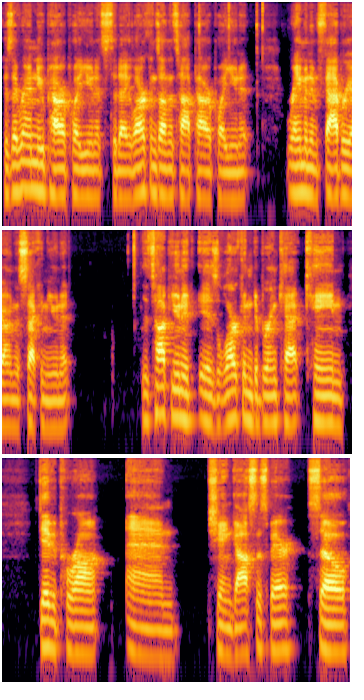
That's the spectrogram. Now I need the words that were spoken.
because they ran new power play units today. Larkin's on the top power play unit. Raymond and Fabbri are in the second unit. The top unit is Larkin, DeBrincat, Kane, David Perron, and Shane Gostisbehere. So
